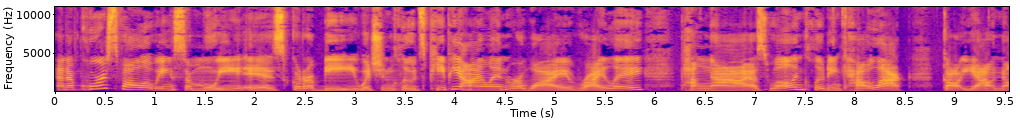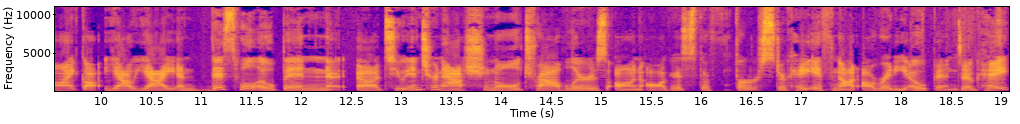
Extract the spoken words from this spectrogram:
And of course, following Samui is Krabi, which includes Phi Island, Rawai, Railay, Phang as well, including Khao Koh Yao Noi, Koh Yao Yai. And this will open uh, to international travelers on August the 1st, okay, if not already opened, okay?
